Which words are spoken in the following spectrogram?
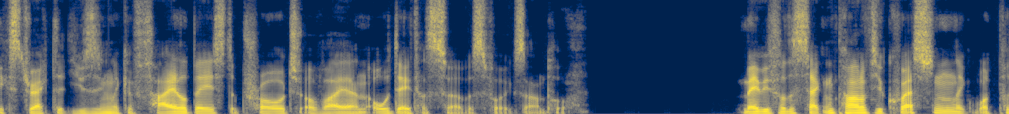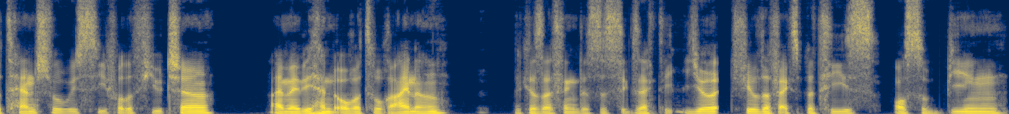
extracted using like a file-based approach or via an OData service, for example. Maybe for the second part of your question, like what potential we see for the future, I maybe hand over to Reiner because I think this is exactly your field of expertise, also being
